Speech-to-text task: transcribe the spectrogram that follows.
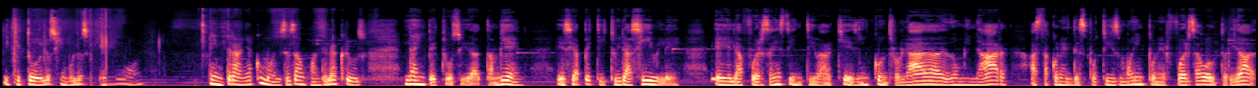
y que todos los símbolos, el león entraña, como dice San Juan de la Cruz, la impetuosidad también, ese apetito irascible, eh, la fuerza instintiva que es incontrolada de dominar hasta con el despotismo de imponer fuerza o autoridad.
